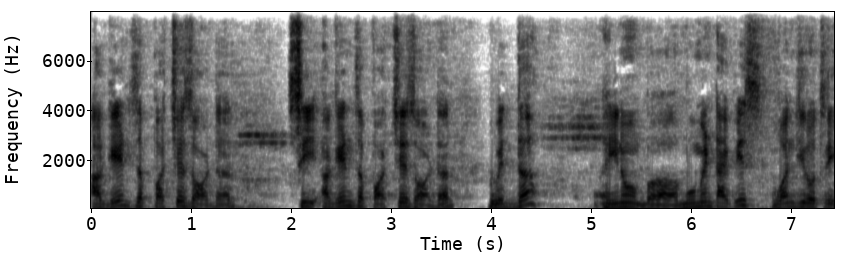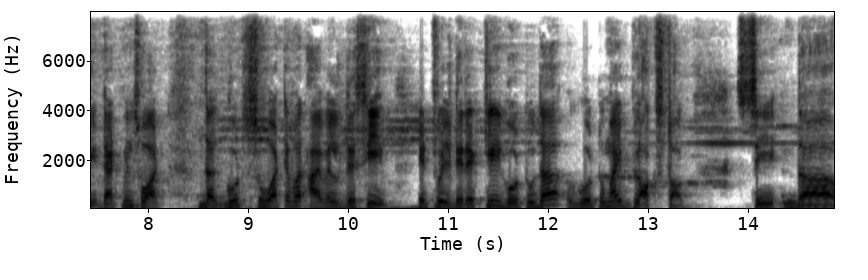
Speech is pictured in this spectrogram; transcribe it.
against the purchase order. See against the purchase order with the you know uh, movement type is 103 that means what? The goods whatever i will receive it will directly go to the go to my block stock. See the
